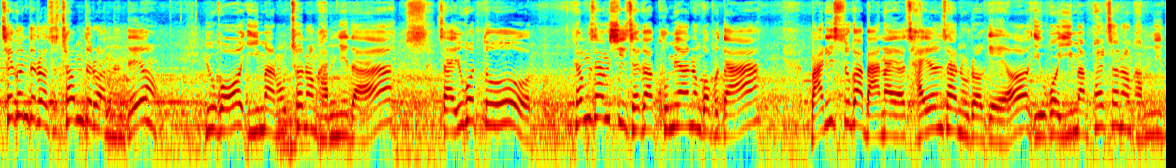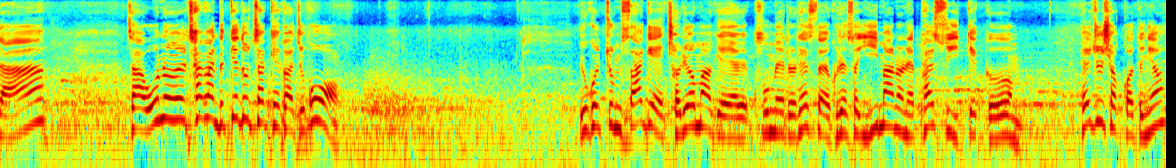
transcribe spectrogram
최근 들어서 처음 들어왔는데요. 요거 25,000원 갑니다. 자, 요것도 평상시 제가 구매하는 것보다 마리수가 많아요. 자연산 우럭이에요. 이거 28,000원 갑니다. 자, 오늘 차가 늦게 도착해가지고 이걸 좀 싸게 저렴하게 구매를 했어요. 그래서 2만 원에 팔 수 있게끔 해주셨거든요.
